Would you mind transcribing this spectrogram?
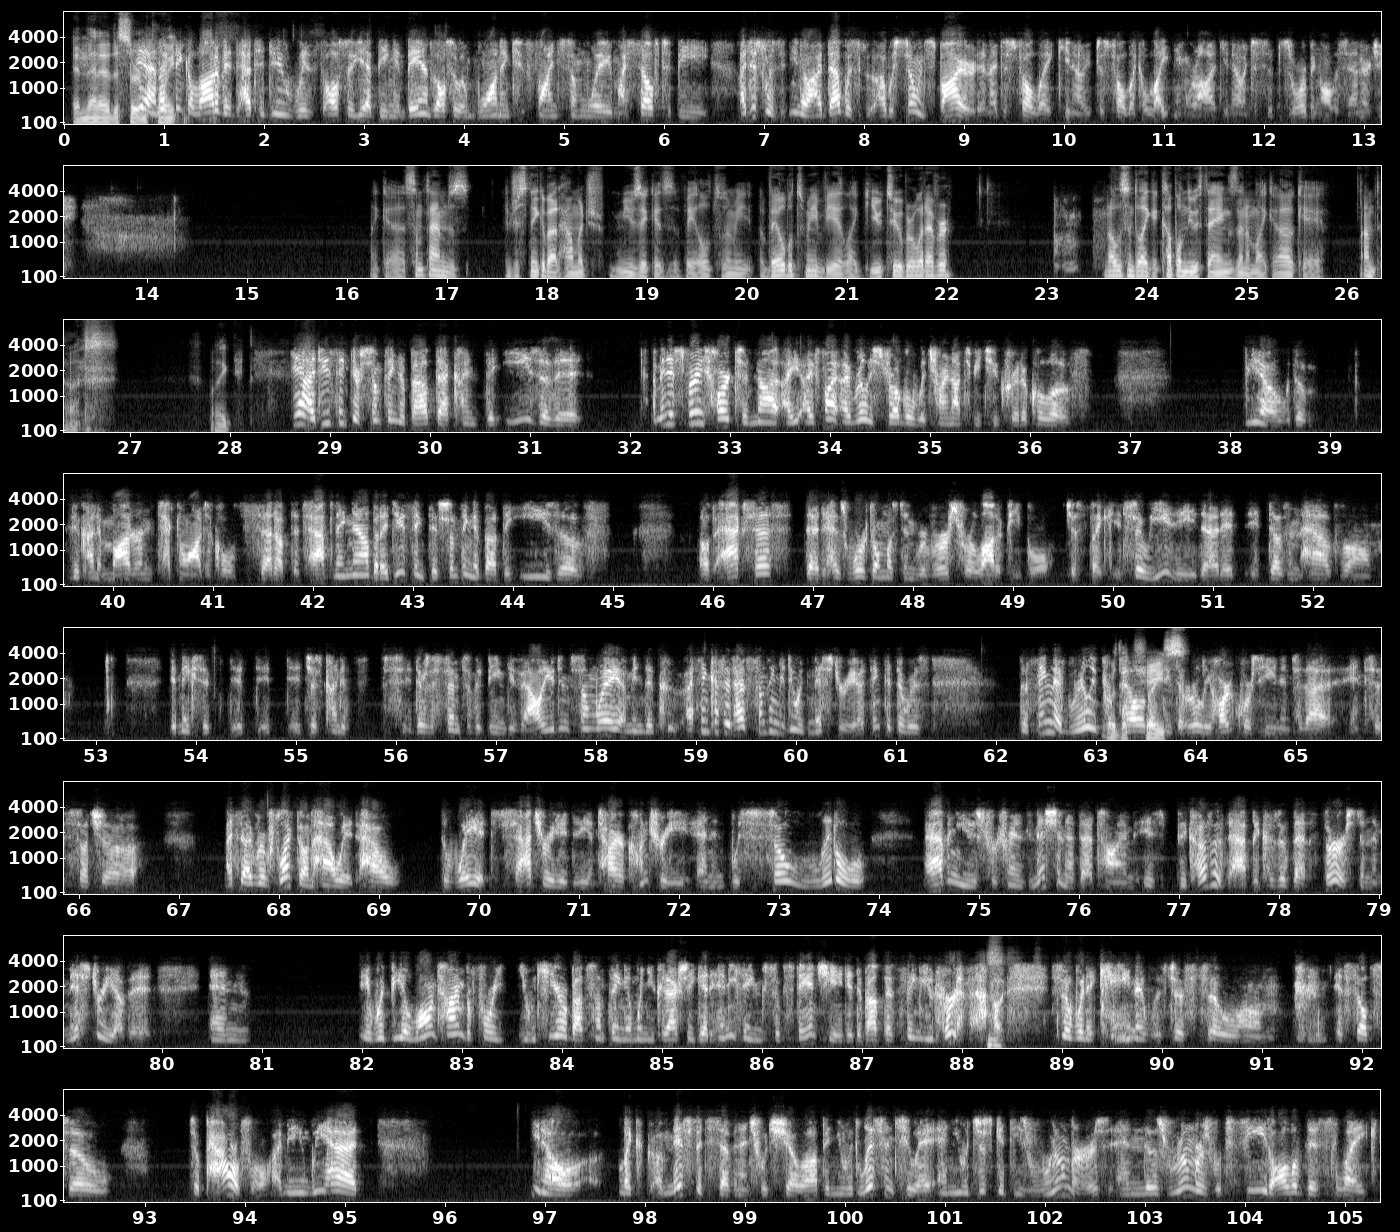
And then at a certain yeah, point, and I think a lot of it had to do with also, yeah, being in bands, also and wanting to find some way myself to be. I just was, you know, I, that was I was so inspired, and I just felt like, you know, it just felt like a lightning rod, you know, and just absorbing all this energy. Like uh, sometimes, I just think about how much music is available to me, available to me via like YouTube or whatever. Mm-hmm. And I'll listen to like a couple new things, then I'm like, oh, okay, I'm done. like yeah, I do think there's something about that kind of the ease of it. I mean, it's very hard to not. I, I find I really struggle with trying not to be too critical of, you know, the the kind of modern technological setup that's happening now. But I do think there's something about the ease of of access that has worked almost in reverse for a lot of people. Just like it's so easy that it it doesn't have. Um, it makes it it, it it just kind of there's a sense of it being devalued in some way. I mean, the, I think because it has something to do with mystery. I think that there was the thing that really propelled I think the early hardcore scene into that into such a. I, I reflect on how it how the way it saturated the entire country and it was so little avenues for transmission at that time is because of that because of that thirst and the mystery of it and it would be a long time before you would hear about something and when you could actually get anything substantiated about that thing you'd heard about. so when it came, it was just so, um, it felt so, so powerful. I mean, we had, you know, like a Misfit 7 inch would show up and you would listen to it and you would just get these rumors and those rumors would feed all of this like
